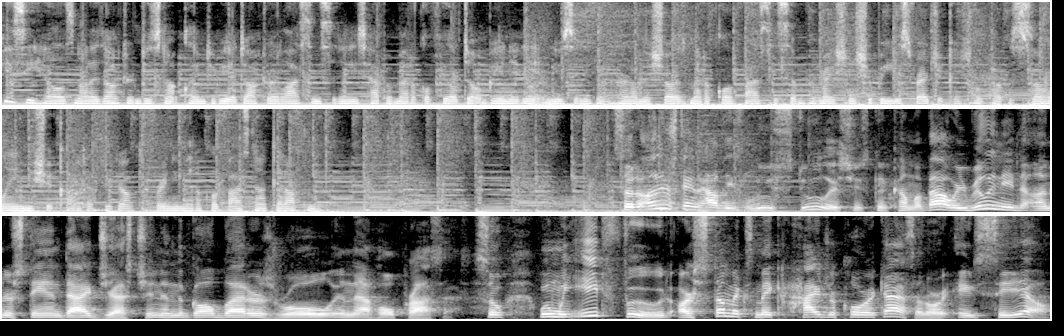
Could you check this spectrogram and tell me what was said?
TC Hale is not a doctor and does not claim to be a doctor or licensed in any type of medical field. Don't be an idiot and use anything heard on the show as medical advice. This information should be used for educational purposes only, and you should contact your doctor for any medical advice. Now get off me. So to understand how these loose stool issues can come about, we really need to understand digestion and the gallbladder's role in that whole process. So when we eat food, our stomachs make hydrochloric acid or HCl.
